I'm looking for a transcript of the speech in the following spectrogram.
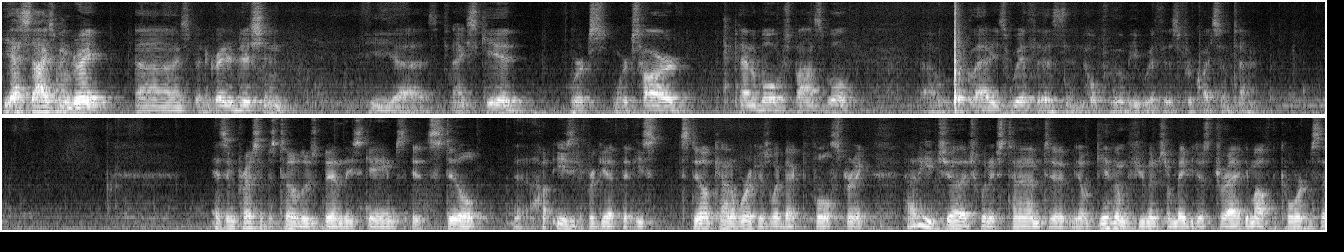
Yeah, Sai's been great. Uh, he's been a great addition. He, uh, is a nice kid, works, works hard, dependable, responsible. Uh, we're glad he's with us and hopefully he'll be with us for quite some time. As impressive as Tolu's been these games, it's still uh, easy to forget that he's still kind of working his way back to full strength. How do you judge when it's time to, you know, give him a few minutes or maybe just drag him off the court and say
